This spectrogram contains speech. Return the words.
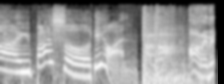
ang puzzle, Tihon. Tata RMN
